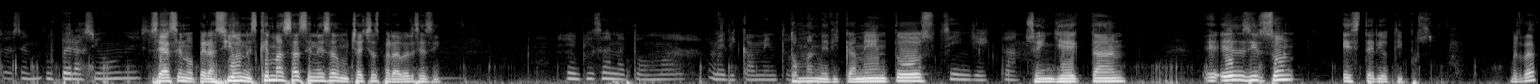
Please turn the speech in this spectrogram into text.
se hacen operaciones. Se hacen operaciones. ¿Qué más hacen esas muchachas para verse así? Empiezan a tomar medicamentos, Toman medicamentos, se inyectan. se inyectan. E- Es decir, son estereotipos, ¿verdad?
